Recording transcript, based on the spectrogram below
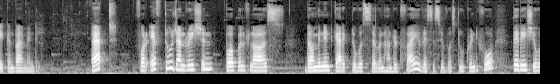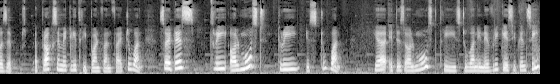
taken by mendel that for f2 generation purple flowers dominant character was 705 recessive was 224 the ratio was approximately 3.15 to 1. So, it is 3 almost 3 is to 1. Here it is almost 3 is to 1 in every case you can see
